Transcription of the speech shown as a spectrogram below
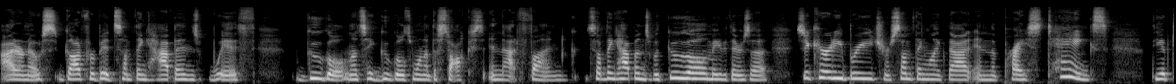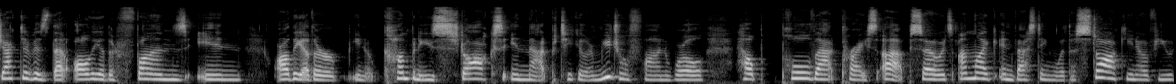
I don't know, God forbid something happens with Google, and let's say Google's one of the stocks in that fund. Something happens with Google, maybe there's a security breach or something like that, and the price tanks. The objective is that all the other funds in all the other, you know, companies' stocks in that particular mutual fund will help pull that price up. So it's unlike investing with a stock. You know, if you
